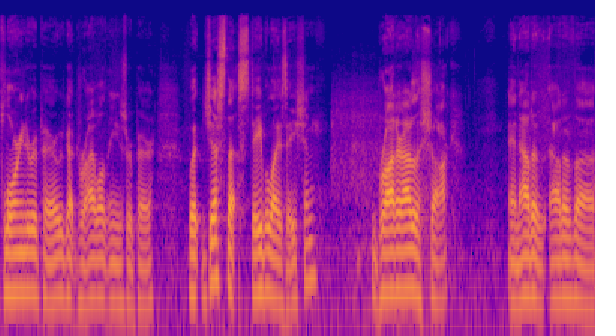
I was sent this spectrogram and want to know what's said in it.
flooring to repair, we've got drywall that needs repair, but just that stabilization brought her out of the shock and out of out of uh,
